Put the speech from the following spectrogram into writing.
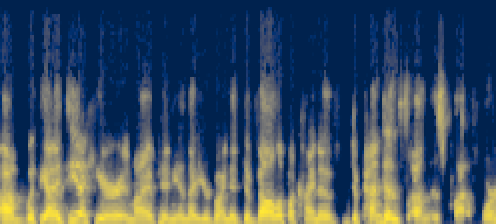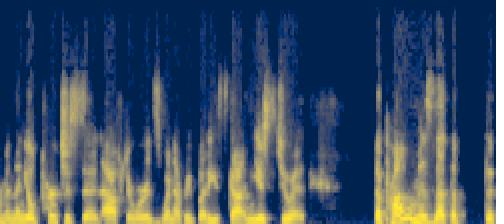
um, with the idea here, in my opinion, that you're going to develop a kind of dependence on this platform and then you'll purchase it afterwards when everybody's gotten used to it. The problem is that the, the,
